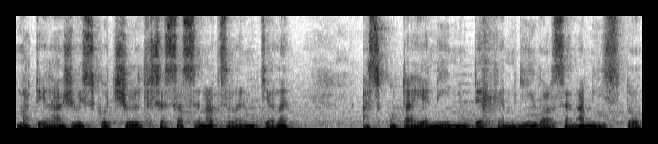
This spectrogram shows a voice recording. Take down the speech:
Matyáš vyskočil, třesa se na celém těle a s utajeným dechem díval se na místo,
